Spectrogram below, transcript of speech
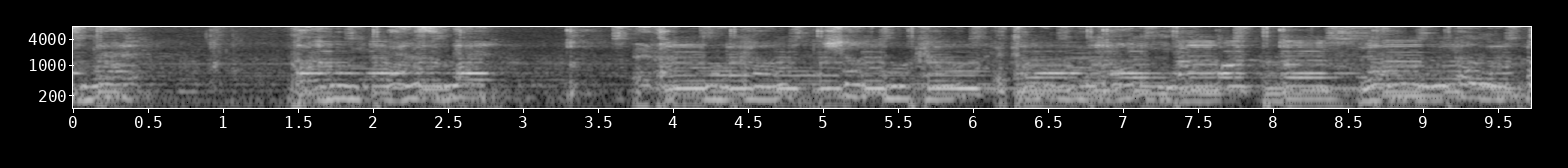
สินะเราสิแล้วสินะรักตัวเขาชอบตัวเขาแต่เขาไม่แค่เดียวแล้วมันต้องลงไป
